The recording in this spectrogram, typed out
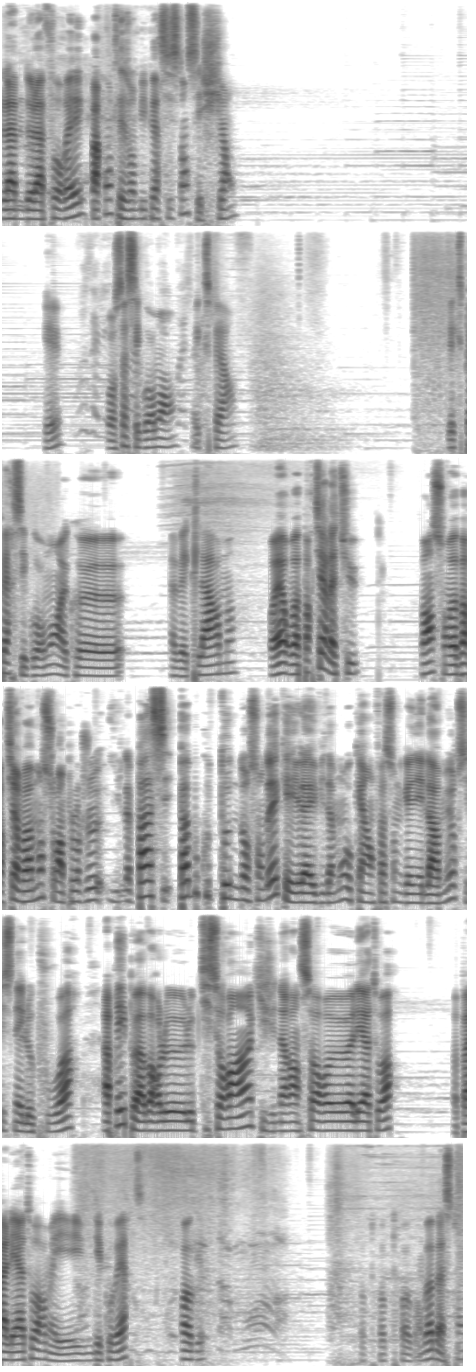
l'âme de la forêt. Par contre, les zombies persistants, c'est chiant. Ok. Bon, ça, c'est gourmand. Hein, expert. L'expert, c'est gourmand avec, euh, l'arme. Ouais, on va partir là-dessus. Pense on va partir vraiment sur un plan de jeu. Il n'a pas, beaucoup de taunes dans son deck et il a évidemment aucune façon de gagner de l'armure si ce n'est le pouvoir. Après, il peut avoir le, petit sort à 1 qui génère un sort euh, aléatoire. Enfin, pas aléatoire, mais une découverte. Trog. On va baston.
